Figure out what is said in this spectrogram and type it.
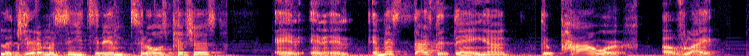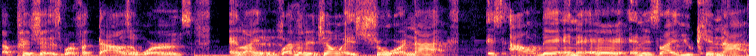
legitimacy to them to those pictures, and and and and this that's the thing, young. The power of like a picture is worth a thousand words, and like Yes. whether the joke is true or not, it's out there in the air, and it's like you cannot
